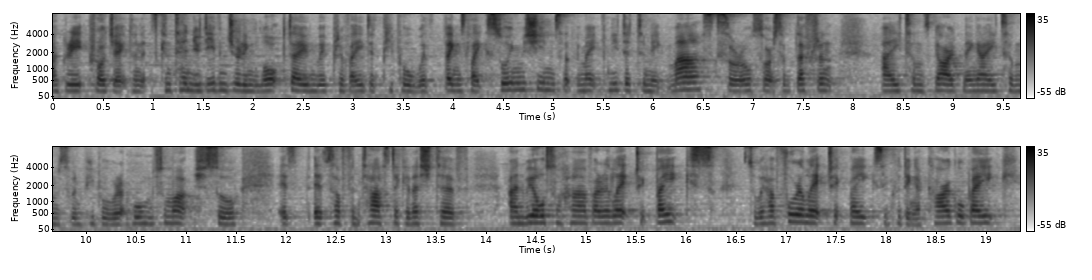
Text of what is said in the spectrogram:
a great project and it's continued even during lockdown. We provided people with things like sewing machines that they might have needed to make masks or all sorts of different items, gardening items when people were at home so much. So it's, it's a fantastic initiative. And we also have our electric bikes So we have four electric bikes, including a cargo bike,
